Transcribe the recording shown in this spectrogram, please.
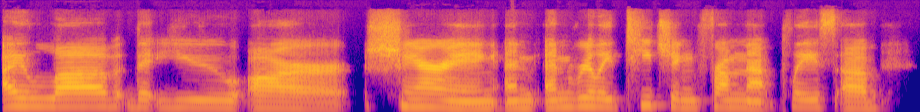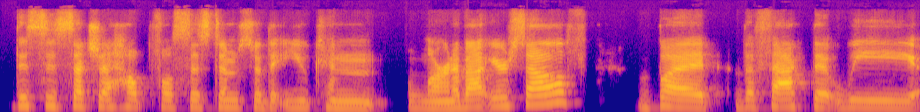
i love that you are sharing and and really teaching from that place of this is such a helpful system so that you can learn about yourself. But the fact that we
